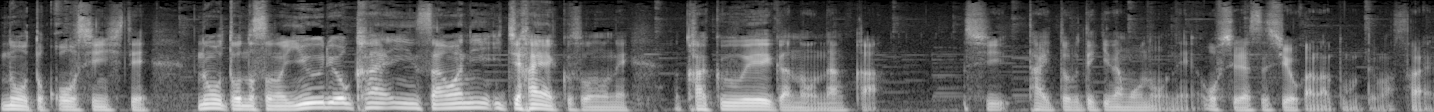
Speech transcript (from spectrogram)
ノート更新してノートのその有料会員様にいち早くそのね架空映画のなんかしタイトル的なものをねお知らせしようかなと思ってます。はい、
